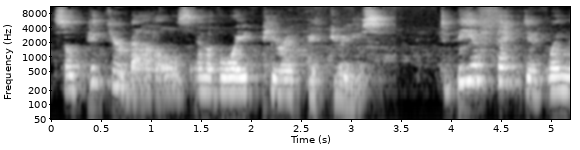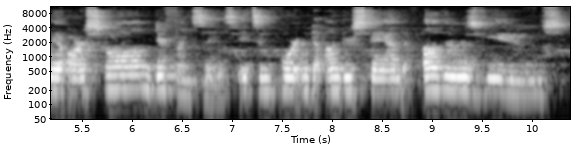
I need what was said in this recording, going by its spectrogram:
So pick your battles and avoid Pyrrhic victories. To be effective when there are strong differences, it's important to understand others' views,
